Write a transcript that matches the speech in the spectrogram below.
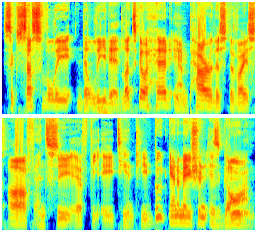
successfully deleted. Let's go ahead and power this device off and see if the AT&T boot animation is gone.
